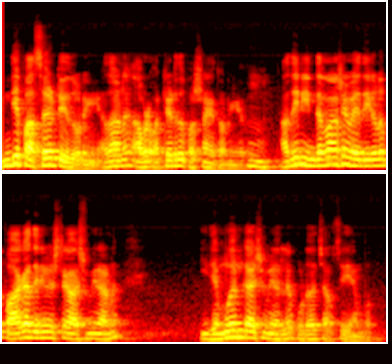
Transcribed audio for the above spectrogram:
ഇന്ത്യ ഇപ്പോൾ അസേർട്ട് ചെയ്ത് തുടങ്ങി. അതാണ് അവിടെ മറ്റേടത്ത് പ്രശ്നമായി തുടങ്ങിയത്. അതിന് ഇന്റർനാഷണൽ വേദികൾ പാക അധിനിവേശിച്ച കാശ്മീരാണ് ഈ ജമ്മു ആൻഡ് കാശ്മീരല്ല കൂടുതൽ ചർച്ച ചെയ്യാൻ പോകുന്നത്.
